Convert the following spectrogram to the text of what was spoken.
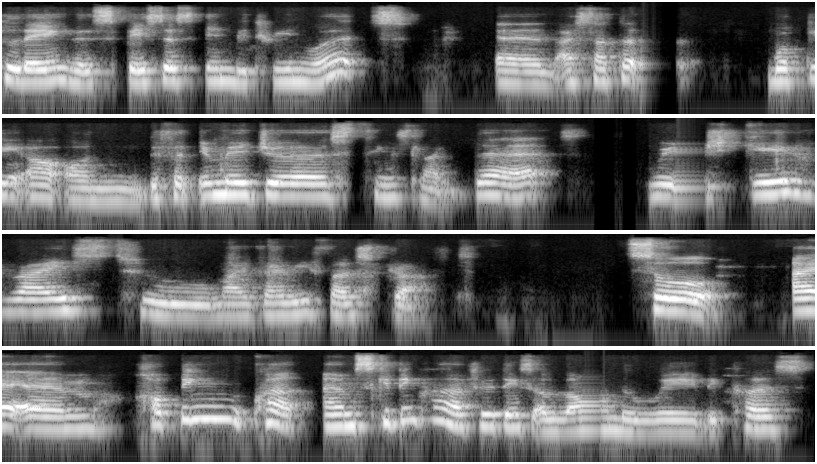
playing the spaces in between words. And I started working out on different images, things like that. which gave rise to my very first draft. So I am hopping quite, I'm skipping quite a few things along the way because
